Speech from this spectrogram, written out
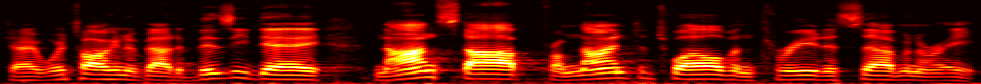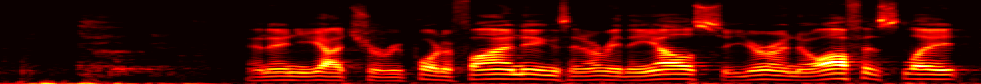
Okay, we're talking about a busy day, nonstop from 9 to 12 and 3 to 7 or 8. And then you got your report of findings and everything else. So you're in the office late,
